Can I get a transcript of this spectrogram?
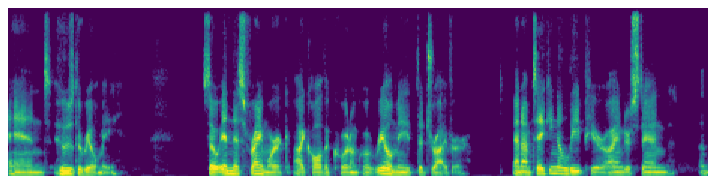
And who's the real me? So, in this framework, I call the quote unquote real me the driver. And I'm taking a leap here. I understand uh,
